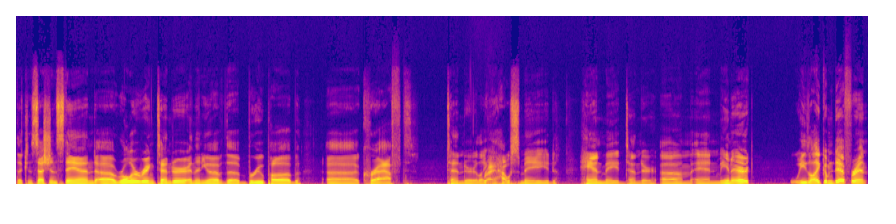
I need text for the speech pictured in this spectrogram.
the concession stand uh, roller ring tender, and then you have the brew pub uh, craft tender, like Right. house made, handmade tender. Um, and me and Eric, we like them different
